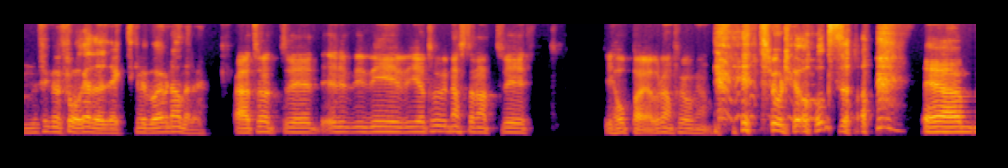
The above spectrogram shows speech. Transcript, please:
Nu fick vi en fråga direkt. Ska vi börja med den eller? Jag tror, att vi, vi, jag tror nästan att vi, vi hoppar över den frågan. jag tror det också. Uh,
